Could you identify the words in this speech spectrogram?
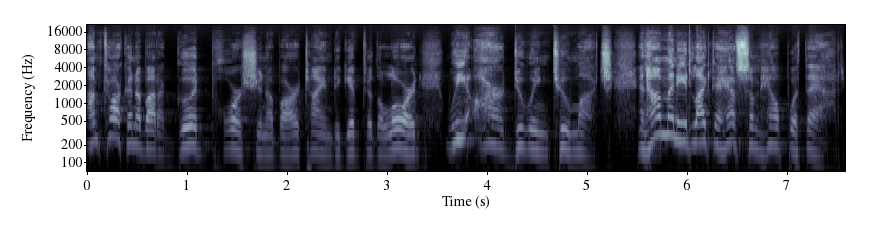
I'm talking about a good portion of our time to give to the Lord, we are doing too much. And how many would like to have some help with that?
